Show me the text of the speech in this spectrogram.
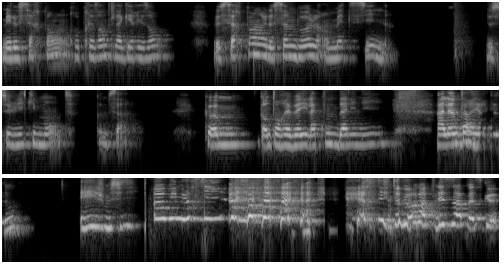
Mais le serpent représente la guérison. Le serpent est le symbole en médecine de celui qui monte comme ça. Comme quand on réveille la Kundalini à l'intérieur de nous. Et je me suis dit, ah oui, merci. merci de me rappeler ça parce que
